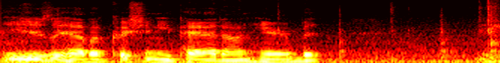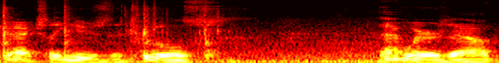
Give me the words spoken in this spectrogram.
You usually have a cushiony pad on here but if you actually use the tools that wears out.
